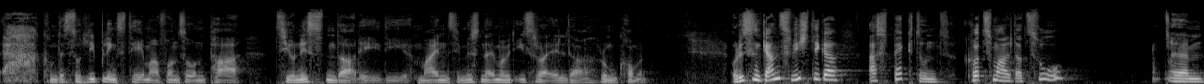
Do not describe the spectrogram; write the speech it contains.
ja, kommt das so Lieblingsthema von so ein paar Zionisten da, die, die meinen, sie müssen da immer mit Israel da rumkommen. Und das ist ein ganz wichtiger Aspekt. Und kurz mal dazu, ähm,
